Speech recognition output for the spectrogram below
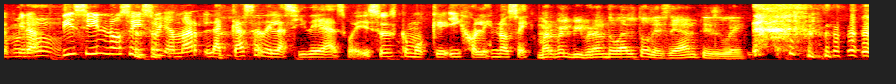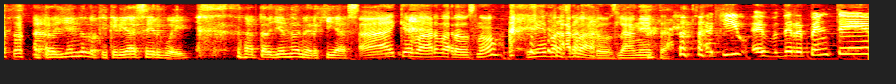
cómo mira, no? DC no se hizo llamar la casa de las ideas, güey. Eso es como que, híjole, no sé. Marvel vibrando alto desde antes, güey. Atrayendo lo que quería hacer, güey. Atrayendo energías. Ay, qué bárbaros, ¿no? Qué bárbaros, la neta. Aquí, eh, de repente,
